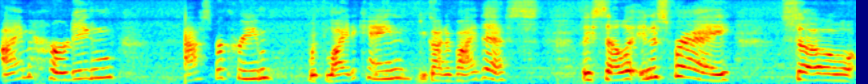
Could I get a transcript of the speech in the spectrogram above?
I'm hurting, Aspercreme with lidocaine, you gotta buy this. They sell it in a spray, so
